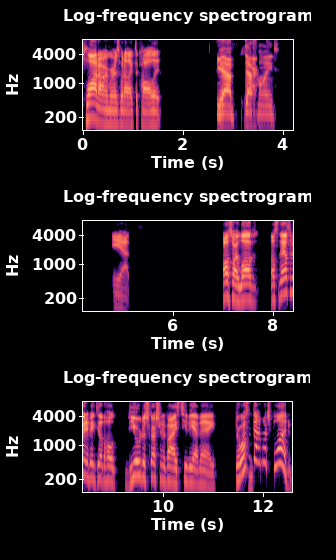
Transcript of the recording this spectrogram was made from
plot armor is what I like to call it. yeah, definitely. Yeah. Also, I love. Also, they also made a big deal of the whole viewer discretion advised TVMA. There wasn't that much blood.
